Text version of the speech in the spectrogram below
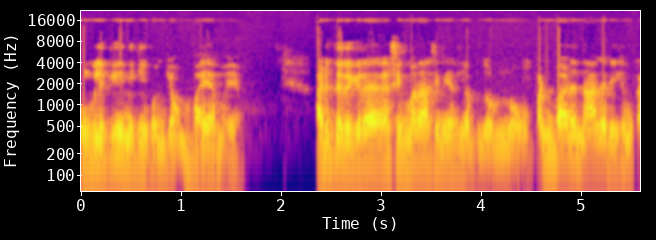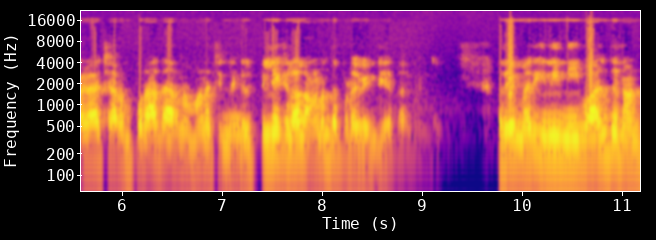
உங்களுக்கு இன்னைக்கு கொஞ்சம் பயமயம். அடுத்து இருக்கிற சிம்மராசி நேரில் ஒன்றும் பண்பாடு நாகரிகம் கலாச்சாரம் புராதாரணமான சின்னங்கள் பிள்ளைகளால் ஆனந்தப்பட வேண்டிய தருணங்கள். அதே மாதிரி இனி நீ வாழ்ந்து நான்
